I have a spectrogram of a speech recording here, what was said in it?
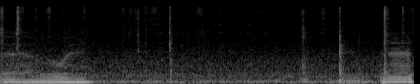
Out of the way. That.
